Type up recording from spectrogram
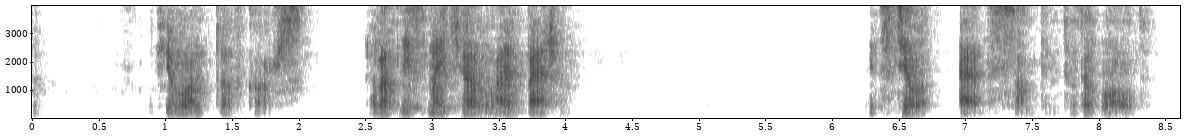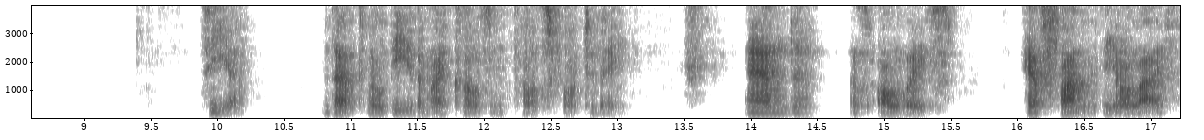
if you want to, of course. Or at least make your life better it still adds something to the world. So yeah, that will be the, my closing thoughts for today. And uh, as always, have fun with your life.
